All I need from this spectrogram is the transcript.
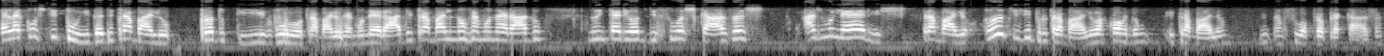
ela é constituída de trabalho produtivo, ou trabalho remunerado e trabalho não remunerado no interior de suas casas. As mulheres trabalham antes de ir para o trabalho, acordam e trabalham na sua própria casa,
